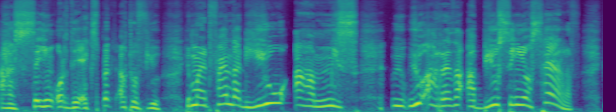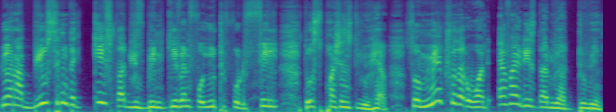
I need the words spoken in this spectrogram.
are saying or they expect out of you you might find that you are mis you you are rather abusing yourself. You are abusing the gift that you've been given for you to fulfill those passions that you have. So make sure that whatever it is that you are doing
